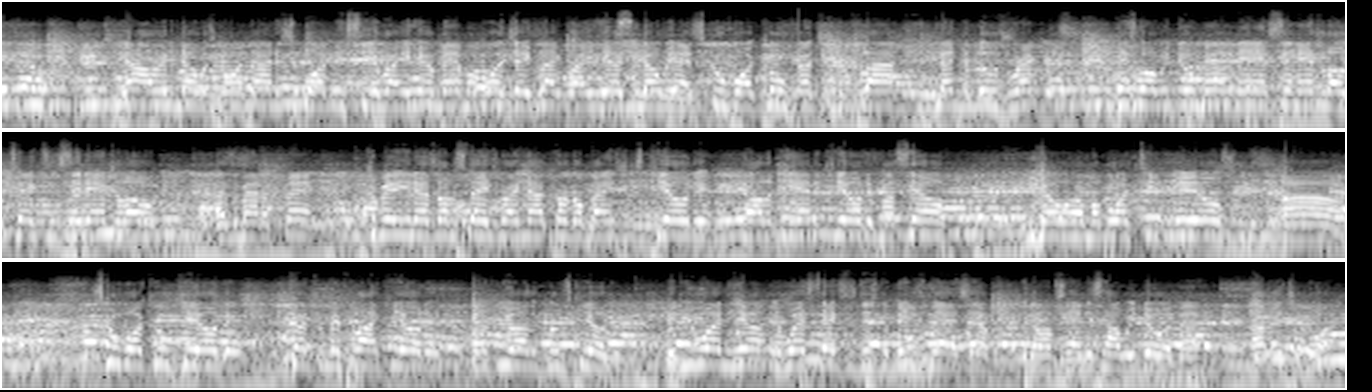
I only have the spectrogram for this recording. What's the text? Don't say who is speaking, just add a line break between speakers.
Y'all already know what's going down. It's your boy BC right here, man. My boy J Blak right here. You know we had Skcooboi Coo, Kuntry Fly, Nothin 2 Lose Records. This is what we do, man. In San Angelo, Texas. San Angelo, as a matter of fact. Chamillionaire's on the stage right now. Kirko Bangz just killed it. Paula DeAnda killed it. Myself, you know, uh, my boy T Fields, uh, Skcooboi Coo killed it. Countryman McFly killed it. And a few other groups killed it. If you wasn't here in West Texas, this is the biggest bash ever. You know what I'm saying? This is how we do it, man. I'll let you boy.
